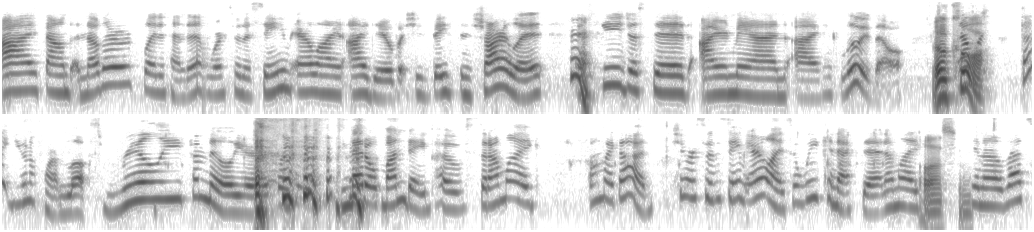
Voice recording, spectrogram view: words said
I found another flight attendant works for the same airline I do, but she's based in Charlotte. Hmm. And she just did Ironman, I think Louisville. Oh, cool. Like, that uniform looks really familiar. Medal Monday posts, and I'm like, oh my god, she works for the same airline, so we connected. I'm like, awesome. You know, that's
